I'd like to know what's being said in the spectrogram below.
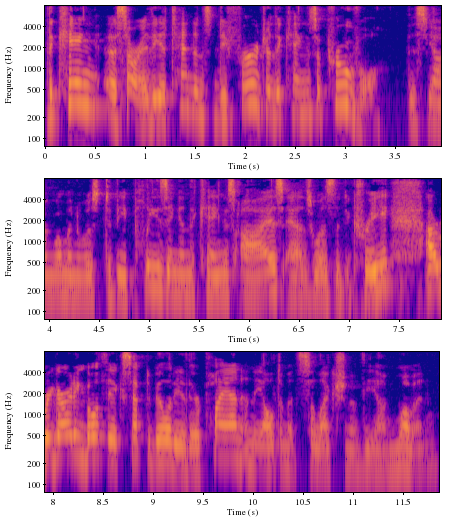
The king, uh, sorry, the attendants deferred to the king's approval. This young woman was to be pleasing in the king's eyes, as was the decree, uh, regarding both the acceptability of their plan and the ultimate selection of the young woman.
